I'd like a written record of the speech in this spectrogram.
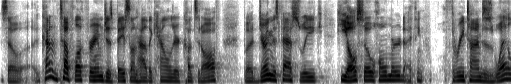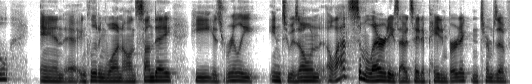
So, uh, kind of tough luck for him just based on how the calendar cuts it off. But during this past week, he also homered, I think, three times as well, and uh, including one on Sunday. He is really into his own. A lot of similarities, I would say, to Peyton Burdick in terms of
